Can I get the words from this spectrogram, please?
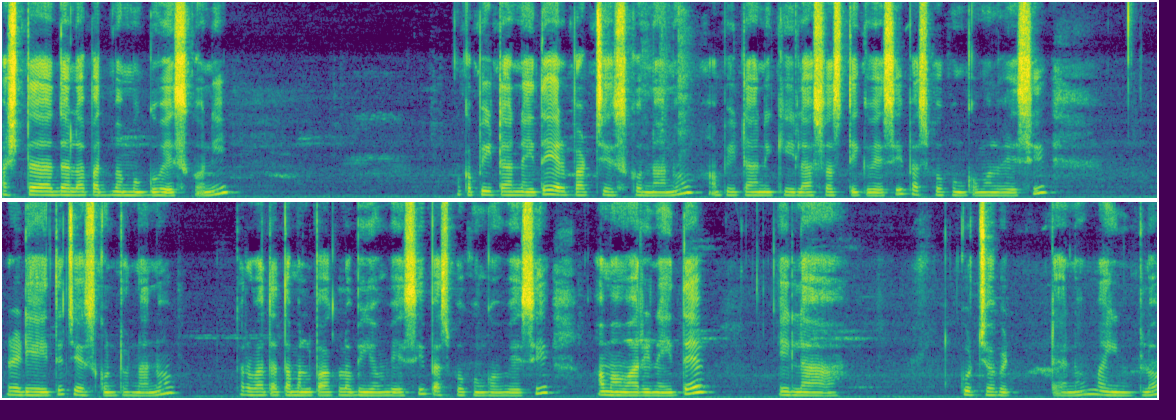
అష్టదళ పద్మ ముగ్గు వేసుకొని ఒక పీఠాన్ని అయితే ఏర్పాటు చేసుకున్నాను. ఆ పీఠానికి ఇలా స్వస్తికి వేసి పసుపు కుంకుమలు వేసి రెడీ అయితే చేసుకుంటున్నాను. తర్వాత తమలపాకులో బియ్యం వేసి పసుపు కుంకుమ వేసి అమ్మవారిని అయితే ఇలా కూర్చోబెట్టాను మా ఇంట్లో.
